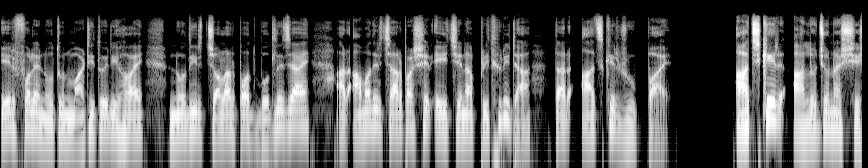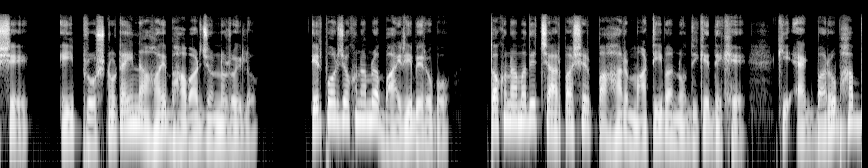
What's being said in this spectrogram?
এর ফলে নতুন মাটি তৈরি হয়, নদীর চলার পথ বদলে যায়, আর আমাদের চারপাশের এই চেনা পৃথিবীটা তার আজকের রূপ পায়। আজকের আলোচনা শেষে এই প্রশ্নটাই না হয় ভাবার জন্য রইল। এরপর যখন আমরা বাইরে বেরোব, তখন আমাদের চারপাশের পাহাড়, মাটি বা নদীকে দেখে কি একবারও ভাবব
